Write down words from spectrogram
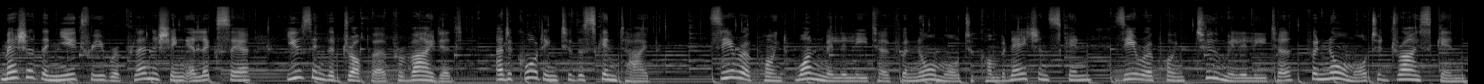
Measure the Nutri replenishing elixir using the dropper provided and according to the skin type. 0.1 milliliter for normal to combination skin, 0.2 milliliter for normal to dry skin.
